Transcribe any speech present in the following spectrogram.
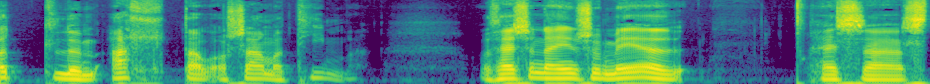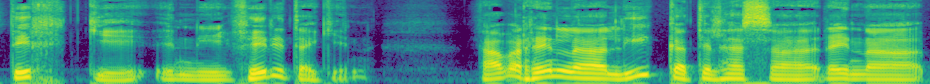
öllum alltaf á sama tíma. Og þess vegna eins og með þessa styrki inn í fyrirtækin, það var reynlega líka til þess að reyna að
